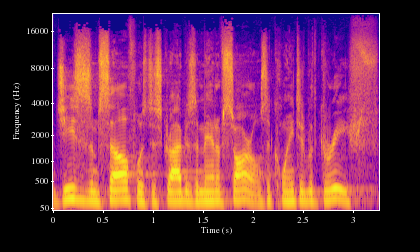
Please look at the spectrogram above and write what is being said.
Jesus himself was described as a man of sorrows, acquainted with grief.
